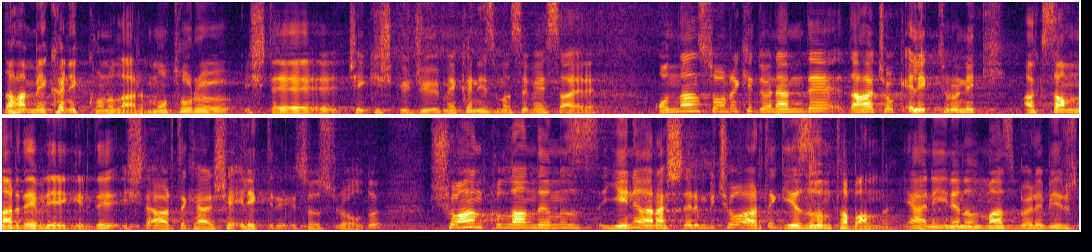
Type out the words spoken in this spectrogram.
daha mekanik konular, motoru, işte e, çekiş gücü, mekanizması vesaire. Ondan sonraki dönemde daha çok elektronik aksamlar devreye girdi. İşte artık her şey elektrik çalışır oldu. Şu an kullandığımız yeni araçların birçoğu artık yazılım tabanlı. Yani inanılmaz böyle bir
